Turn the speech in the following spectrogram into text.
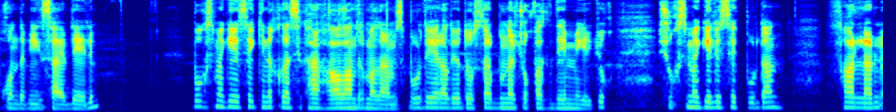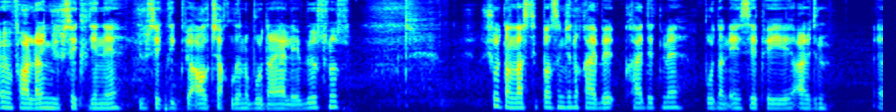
bu konuda bilgi sahibi değilim. Bu kısma gelirsek yine klasik havalandırmalarımız burada yer alıyor dostlar. Bunlara çok fazla değinmeye gerek yok. Şu kısma gelirsek buradan farların ön farların yüksekliğini, yükseklik ve alçaklığını buradan ayarlayabiliyorsunuz. Şuradan lastik basıncını kaydetme, buradan ESP'yi aracın e,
